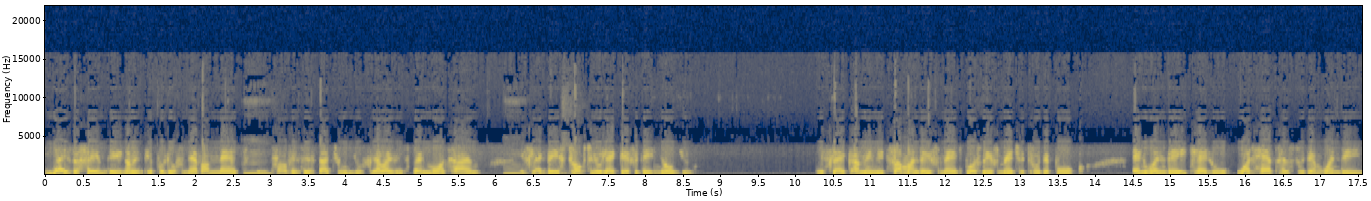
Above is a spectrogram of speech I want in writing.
Yeah, it's the same thing. I mean, people you've never met mm. in provinces that you, you've never even spent more time. Mm. It's like they talk to you like they, they know you. It's like, I mean, it's someone they've met because they've met you through the book. And when they tell you what happens to them when they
